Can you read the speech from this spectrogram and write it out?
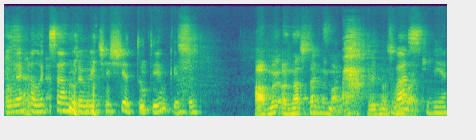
Олег Олександрович, і ще тут який-то. А, ми, а нас там нема, да? Видно, не Вас бачу. ні.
